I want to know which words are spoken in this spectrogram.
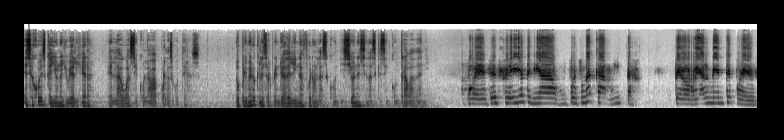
Ese jueves cayó una lluvia ligera, el agua se colaba por las goteras. Lo primero que le sorprendió a Adelina fueron las condiciones en las que se encontraba Dani. Pues ella tenía pues una camita, pero realmente pues,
